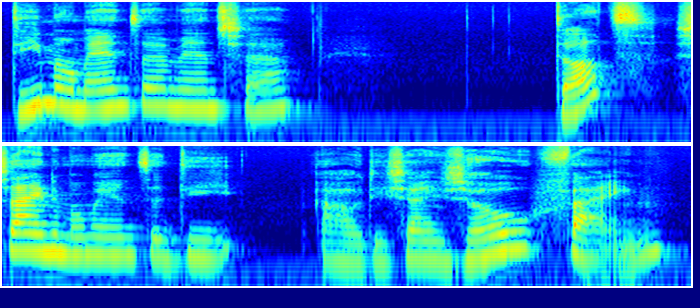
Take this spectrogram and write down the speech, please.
die momenten, mensen, dat zijn de momenten die, oh, die zijn zo fijn.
